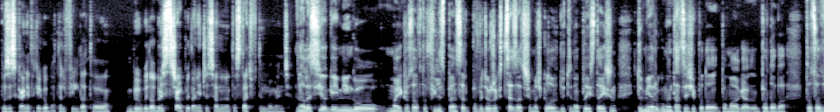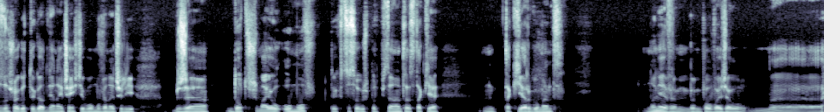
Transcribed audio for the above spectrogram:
pozyskanie takiego Battlefielda to byłby dobry strzał. Pytanie, czy Sony na to stać w tym momencie. No ale CEO gamingu Microsoftu Phil Spencer powiedział, że chce zatrzymać Call of Duty na PlayStation i tu mi argumentacja się podo- pomaga, podoba. To, co do zeszłego tygodnia najczęściej było mówione, czyli że dotrzymają umów, tych, co są już podpisane, to jest takie, mm, taki argument, no nie wiem, bym powiedział e,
